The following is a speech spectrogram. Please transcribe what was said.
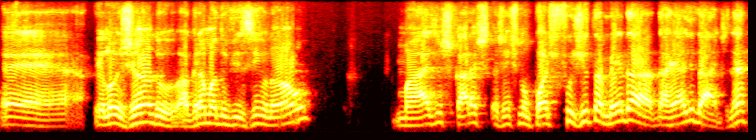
é, elogiando a grama do vizinho, não. Mas os caras, a gente não pode fugir também da, da realidade, né?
